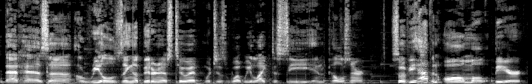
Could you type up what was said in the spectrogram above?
That has a, a, real zing of bitterness to it, which is what we like to see in Pilsner. So if you have an all malt beer,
